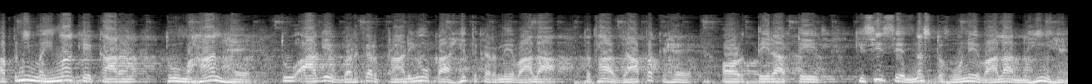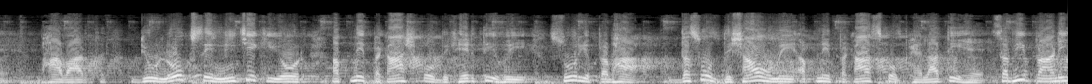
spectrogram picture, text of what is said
अपनी महिमा के कारण तू महान है। तू आगे बढ़कर प्राणियों का हित करने वाला तथा व्यापक है और तेरा तेज किसी से नष्ट होने वाला नहीं है। भावार्थ, द्युलोक से नीचे की ओर अपने प्रकाश को बिखेरती हुई सूर्य प्रभा दसों दिशाओं में अपने प्रकाश को फैलाती है। सभी प्राणी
